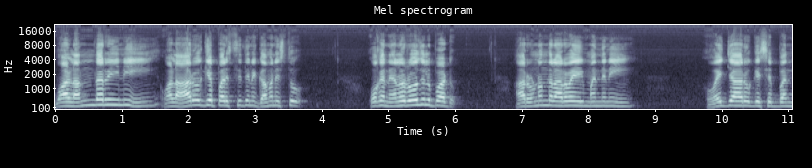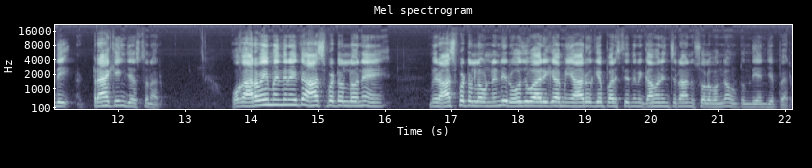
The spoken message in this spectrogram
వాళ్ళందరినీ వాళ్ళ ఆరోగ్య పరిస్థితిని గమనిస్తూ ఒక నెల రోజుల పాటు ఆ రెండు వందల అరవై మందిని వైద్య ఆరోగ్య సిబ్బంది ట్రాకింగ్ చేస్తున్నారు. ఒక అరవై మందినైతే హాస్పిటల్లోనే మీరు హాస్పిటల్లో ఉండండి రోజువారీగా మీ ఆరోగ్య పరిస్థితిని గమనించడానికి సులభంగా ఉంటుంది అని చెప్పారు.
